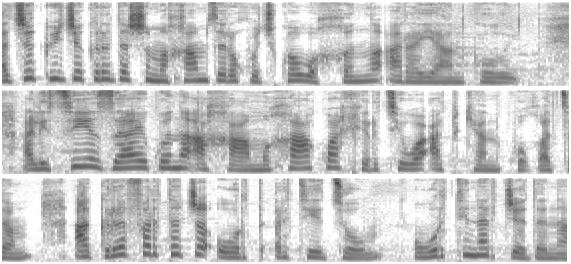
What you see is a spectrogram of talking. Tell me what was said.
аӡәык ҩыџьак рыда шамахамзар ахәыҷқәа уахынла ара иаангылоит алицеи азааигәаны ахаамыхаақәа ахьырҭиуа адәқьанқәа ыҟаӡам акрыфарҭаҿы урҭ рҭиӡом. Урҭ инарҷыданы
